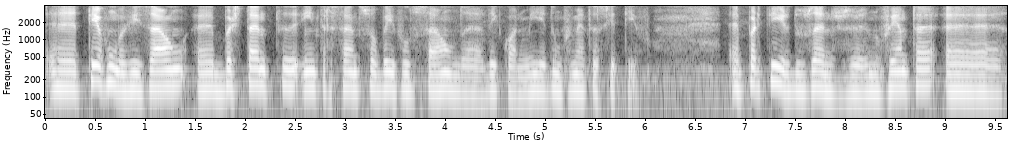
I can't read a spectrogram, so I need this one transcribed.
Uh, teve uma visão uh, bastante interessante sobre a evolução da, da, economia e do movimento associativo. A partir dos anos 90, uh, eh,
